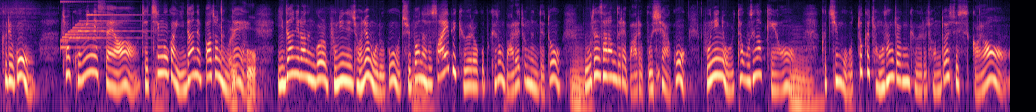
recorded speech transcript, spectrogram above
그리고 저 고민 있어요. 제 친구가 이단에 빠졌는데. 이단이라는 걸 본인이 전혀 모르고 주변에서 사이비 교회라고 계속 말해줬는데도 음. 모든 사람들의 말을 무시하고 본인이 옳다고 생각해요. 음. 그 친구 어떻게 정상적인 교회를 전도할 수 있을까요?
